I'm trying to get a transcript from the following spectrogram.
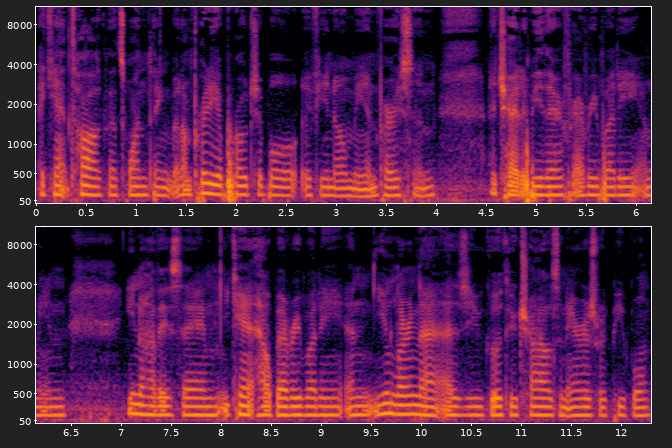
I can't talk. That's one thing, but I'm pretty approachable if you know me in person. I try to be there for everybody. I mean you know how they say you can't help everybody, and you learn that as you go through trials and errors with people.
